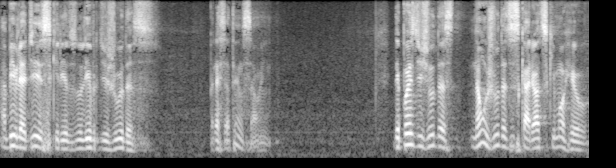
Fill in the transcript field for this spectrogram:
A Bíblia diz, queridos, no livro de Judas, Preste atenção, hein? Depois de Judas, não Judas Iscariotes que morreu.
